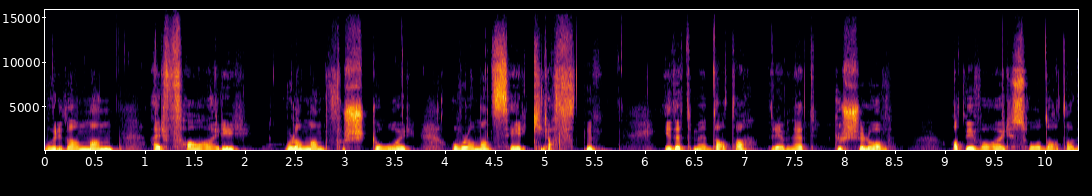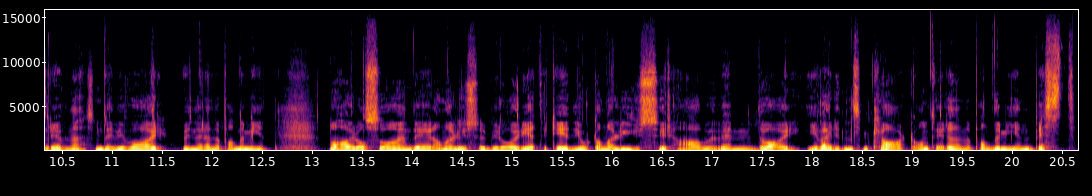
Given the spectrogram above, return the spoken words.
hvordan man erfarer, hvordan man forstår, og hvordan man ser kraften i dette med datadrevenhet. Gudskjelov at vi var så datadrevne som det vi var under denne pandemien. Nå har også en del analysebyråer i ettertid gjort analyser av hvem det var i verden som klarte å håndtere denne pandemien best.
